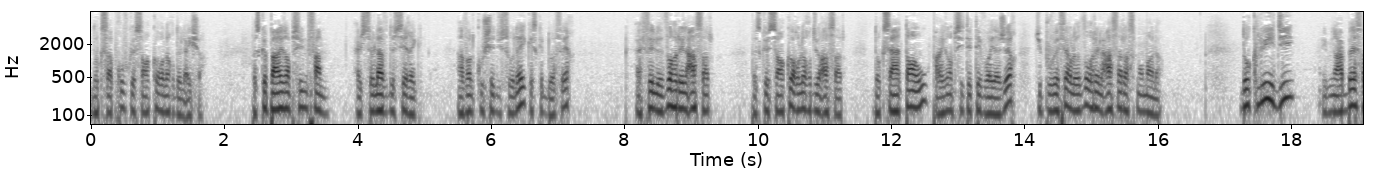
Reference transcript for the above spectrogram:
Donc ça prouve que c'est encore l'heure de l'Aïcha. Parce que par exemple, si une femme, elle se lave de ses règles avant le coucher du soleil, qu'est-ce qu'elle doit faire? Elle fait le Dhuhr et l'Asr, parce que c'est encore l'heure du Asr. Donc c'est un temps où, par exemple, si tu étais voyageur, tu pouvais faire le Dhuhr et l'Asr à ce moment-là. Donc lui, il dit, Ibn Abbas,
